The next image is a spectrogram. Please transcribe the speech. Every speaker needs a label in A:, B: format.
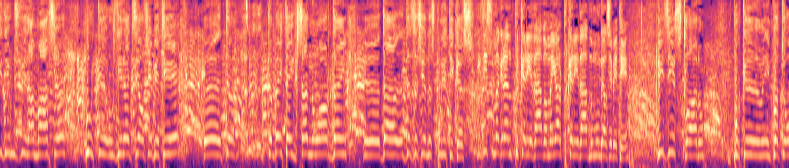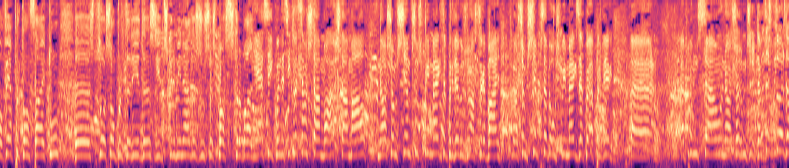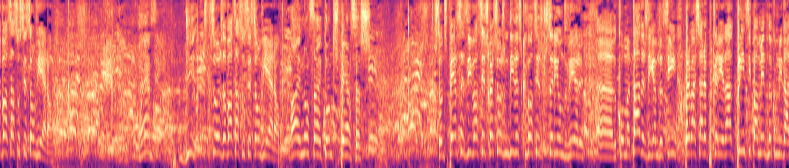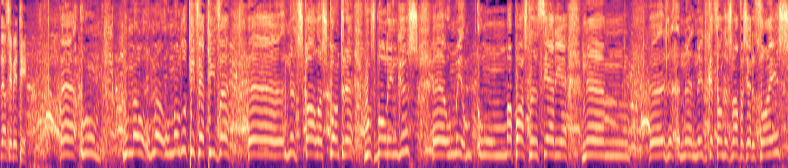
A: decidimos vir à marcha porque os direitos LGBT eh, ta- também têm que estar na ordem eh, da- das agendas políticas.
B: Existe uma grande precariedade, ou maior precariedade no mundo LGBT?
A: Existe, claro, porque enquanto houver preconceito, eh, as pessoas são preteridas e discriminadas nos seus postos de trabalho.
C: É assim, quando a situação está mal, está mal, nós somos sempre os primeiros a perder o nosso trabalho, nós somos sempre os primeiros a, a perder ah, a promoção, nós somos...
B: Quantas pessoas da vossa associação vieram?
A: Hã? Di-
B: Quantas pessoas da vossa associação vieram?
A: Ai, não sei, estão dispersas.
B: Estão dispersas e vocês, quais são as medidas que vocês gostariam de ver ah, comatadas, digamos assim, para baixar a precariedade, principalmente na comunidade LGBT?
A: Eh, um- uma, uma, uma luta efetiva eh, nas escolas contra os bullings, eh, uma, uma aposta séria na, na- na educação das novas gerações.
